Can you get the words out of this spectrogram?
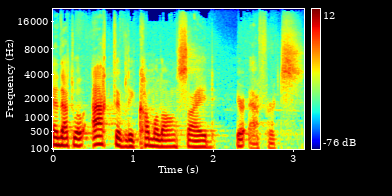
and that will actively come alongside your efforts.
